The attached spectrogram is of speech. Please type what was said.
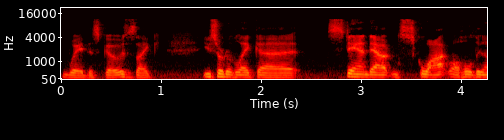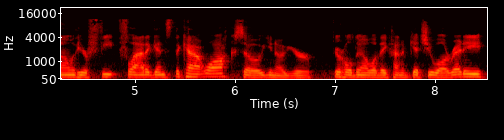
way this goes. It's like you sort of like uh, stand out and squat while holding on with your feet flat against the catwalk. So you know you're you're holding on while they kind of get you already.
